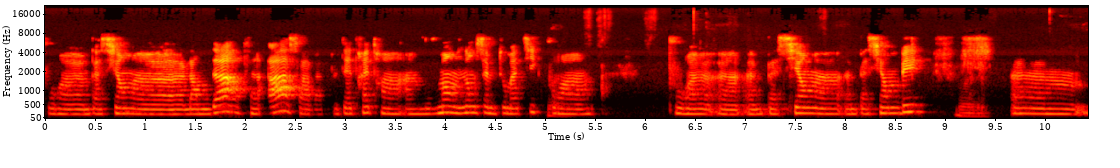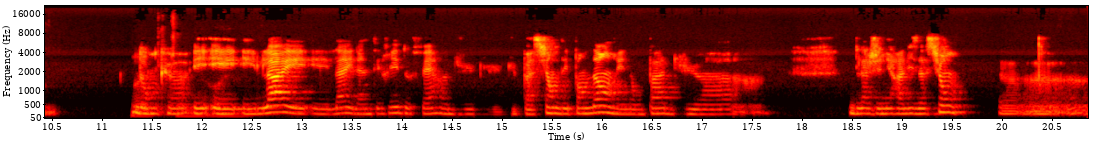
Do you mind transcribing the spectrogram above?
pour un patient euh, lambda, enfin A, ça va peut-être être un, mouvement non symptomatique pour un pour un, un, patient un patient B. Euh, donc, et, et, là, et, là est l'intérêt de faire du, du, patient dépendant et non pas du, euh, de la généralisation. Euh,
